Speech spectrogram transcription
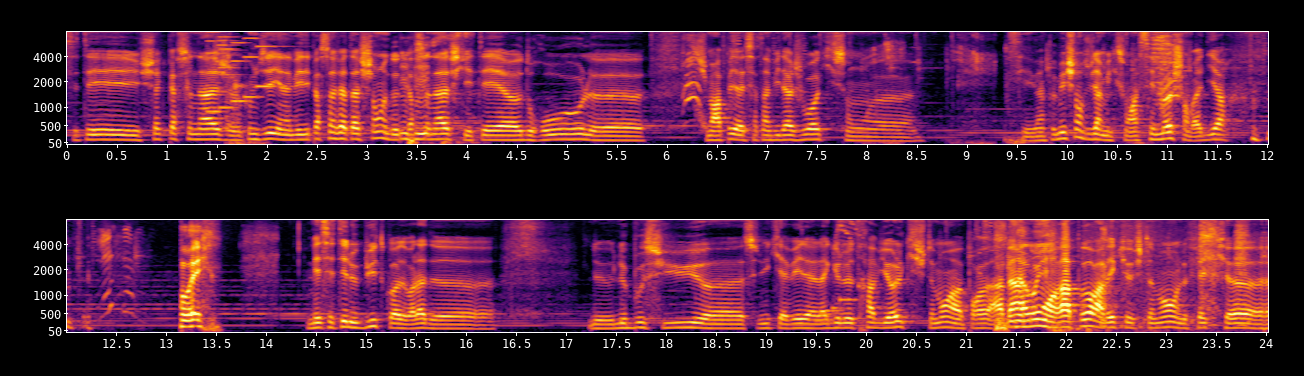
C'était chaque personnage, comme je disais, il y en avait des personnages attachants et d'autres Mhm. personnages qui étaient euh, drôles. euh, je me rappelle, il y a certains villageois qui sont. euh, c'est un peu méchant, je veux dire, mais qui sont assez moches, on va dire. Ouais. Mais c'était le but, quoi, voilà, de. le bossu, euh, celui qui avait la, la gueule de traviole, qui justement avait un Ah nom oui. en rapport avec euh, justement le fait que.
